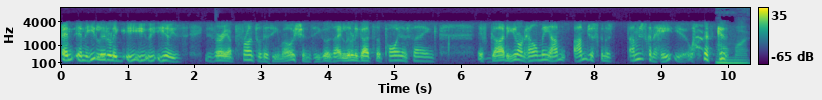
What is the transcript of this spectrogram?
and and he literally he, he he's he's very upfront with his emotions. He goes, I literally got to the point of saying, if God, you don't help me, I'm I'm just gonna I'm just gonna hate you. Oh my!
